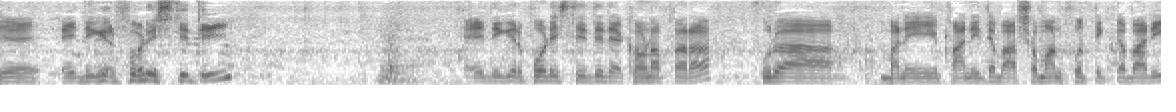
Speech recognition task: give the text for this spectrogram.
যে এই দিকের পরিস্থিতি। এই দিকের পরিস্থিতি দেখুন আপনারা, পুরা মানে পানিতে বাসমান প্রত্যেকটা বাড়ি।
